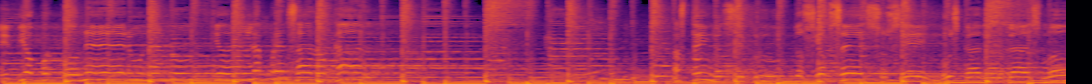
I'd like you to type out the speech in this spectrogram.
me dio por poner un anuncio en la prensa local. Absténganse brutos y obsesos en busca de orgasmo.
